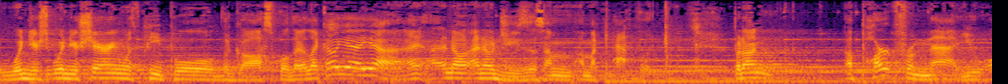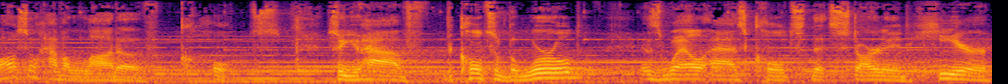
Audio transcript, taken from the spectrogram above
when you're when you're sharing with people the gospel, they're like, "Oh yeah, yeah, I, I know I know Jesus. I'm I'm a Catholic." But on apart from that, you also have a lot of cults. So you have the cults of the world, as well as cults that started here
